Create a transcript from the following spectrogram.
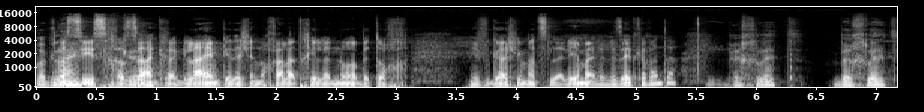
רגליים, בסיס כן. חזק, כן. רגליים, כדי שנוכל להתחיל לנוע בתוך מפגש עם הצללים האלה. לזה התכוונת? בהחלט, בהחלט.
